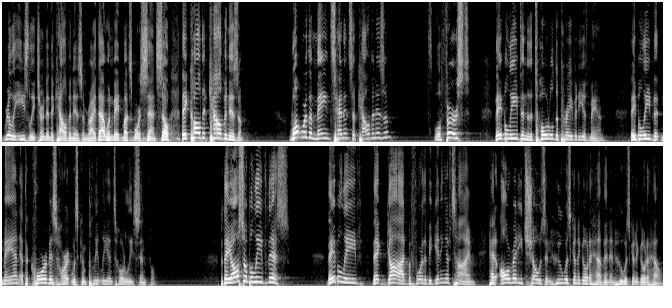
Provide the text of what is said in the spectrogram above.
really easily turned into Calvinism, right? That one made much more sense. So they called it Calvinism. What were the main tenets of Calvinism? Well, first, they believed in the total depravity of man. They believed that man, at the core of his heart, was completely and totally sinful. But they also believed this they believed that God, before the beginning of time, had already chosen who was going to go to heaven and who was going to go to hell.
